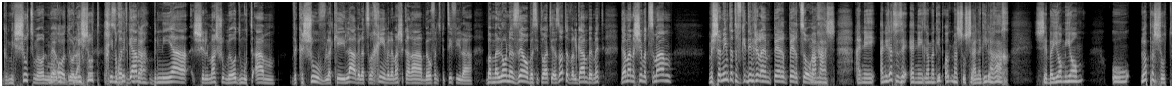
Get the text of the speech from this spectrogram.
גמישות מאוד מאוד, מאוד גדולה. מאוד, גמישות חינוכית גדולה. זאת אומרת, גם בנייה של משהו מאוד מותאם וקשוב לקהילה ולצרכים ולמה שקרה באופן ספציפי במלון הזה או בסיטואציה הזאת, אבל גם באמת, גם האנשים עצמם משנים את התפקידים שלהם פר, פר צורך. ממש. אני, אני יודעת שזה, אני גם אגיד עוד משהו שעל הגיל הרך, שביום יום הוא לא פשוט.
